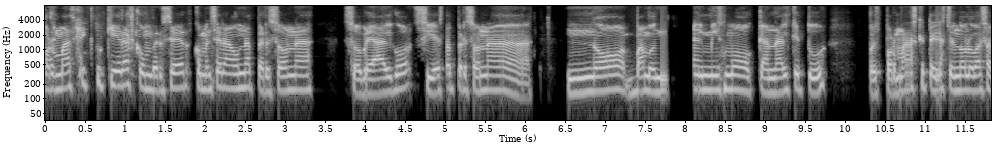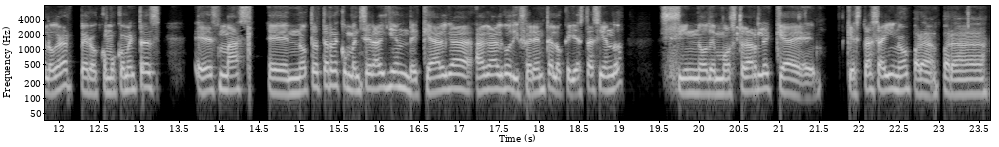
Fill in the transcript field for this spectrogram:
por más que tú quieras convencer, convencer a una persona sobre algo, si esta persona no, vamos, el mismo canal que tú, pues por más que te gastes no lo vas a lograr, pero como comentas, es más eh, no tratar de convencer a alguien de que haga, haga algo diferente a lo que ya está haciendo, sino demostrarle que, que estás ahí, ¿no? Para, para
